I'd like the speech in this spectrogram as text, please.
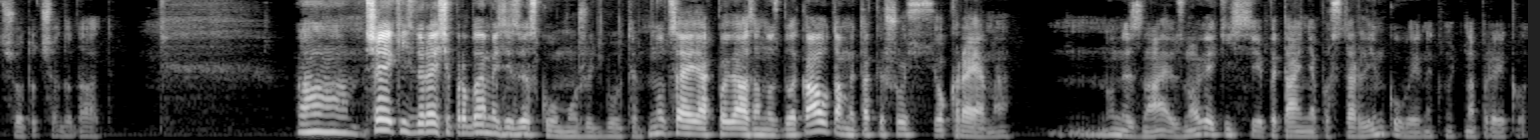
що тут ще додати. А, ще якісь, до речі, проблеми зі зв'язком можуть бути. Ну, це як пов'язано з блекаутами, так і щось окреме. Ну, не знаю, знову якісь питання по Старлінку виникнуть, наприклад.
